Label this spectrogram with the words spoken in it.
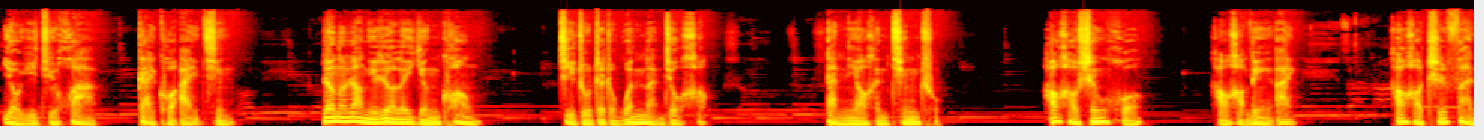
有一句话概括爱情，仍能让你热泪盈眶，记住这种温暖就好。但你要很清楚，好好生活，好好恋爱，好好吃饭，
